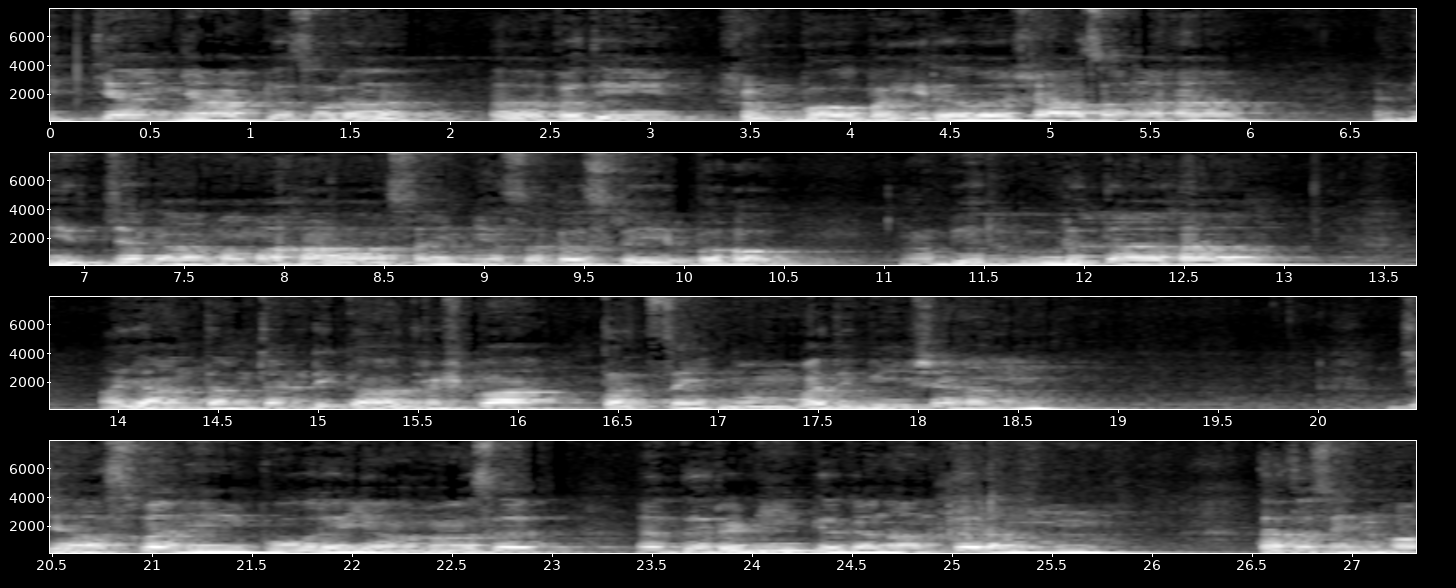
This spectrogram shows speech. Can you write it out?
इत्याज्ञाप्यसुरपति शुम्भो भैरवशासनः निर्जगाममहासैन्यसहस्रैर्बहो बिर्वृताः अयान्तं चण्डिका दृष्ट्वा तत्सैन्यम् अतिभीषणम् ज्यास्वने पूरयामास धरणी गगनान्तरम्। ततसिंहो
